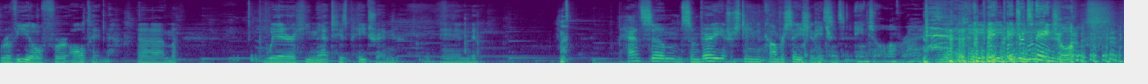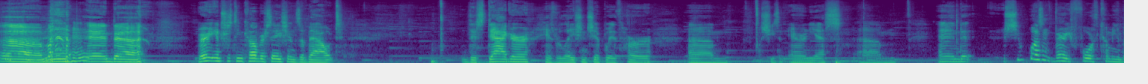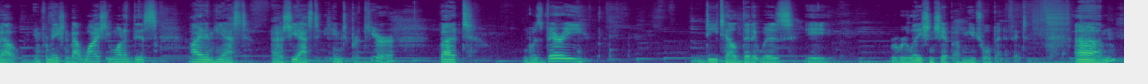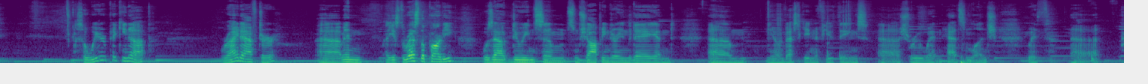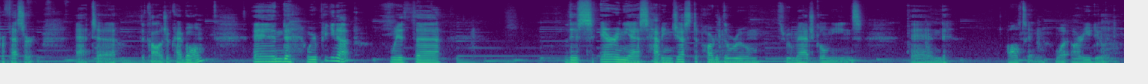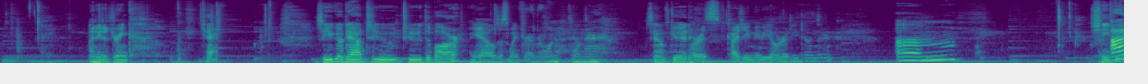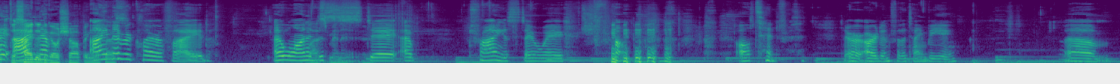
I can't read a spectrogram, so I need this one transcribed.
reveal for Alton, um, where he met his patron and had some some very interesting conversations. Patron's an angel. All right. Pa- patron's an angel, um, and uh, very interesting conversations about this dagger, his relationship with her. Um, she's an Erinyes, um, and she wasn't very forthcoming about information about why she wanted this item. He asked, uh, she asked him to procure, but was very detailed that it was a relationship of mutual benefit. Um, so we are picking up right after, um, and I guess the rest of the party was out doing some some shopping during the day and um, you know investigating a few things. Uh, Sharu went and had some lunch with uh, Professor at uh, the College of Kaibom, and we were picking up with uh, this Erinyes having just departed the room through magical means. And Alton, what are you doing? I need a drink. Okay. So you go down to to the bar. Yeah, I'll just wait for everyone down there. Sounds good. Or is Kaiji maybe already down there? Um, She I- I decided nev- to go shopping with I us. never clarified. I wanted Last to minute. stay. I'm trying to stay away from Alton for the, or Arden for the time being. Um,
